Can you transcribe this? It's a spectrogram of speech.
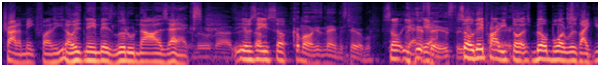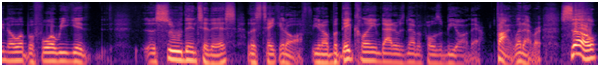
trying to make fun. You know, his name is Little Nas X. Lil Nas you know what I'm saying? So Come on, his name is terrible. so yeah, yeah. So they probably right. thought Billboard was like, you know what? Before we get uh, soothed into this, let's take it off. You know, but they claimed that it was never supposed to be on there. Fine, whatever. So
